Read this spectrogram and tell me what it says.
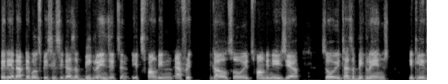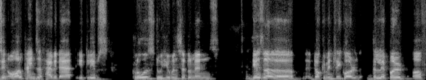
very adaptable species. It has a big range. It's in it's found in Africa also it's found in asia. So it has a big range. It lives in all kinds of habitat. It lives close to human settlements. There's a documentary called the leopard of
